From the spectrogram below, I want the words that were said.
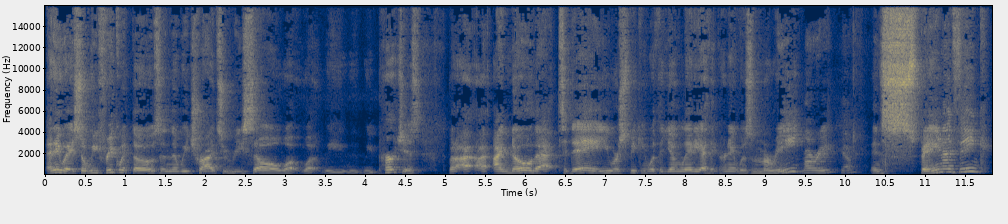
anyway, so we frequent those and then we try to resell what, what we, we, we purchase. But I, I, I know that today you were speaking with a young lady, I think her name was Marie Marie, yeah. in Spain, I think,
